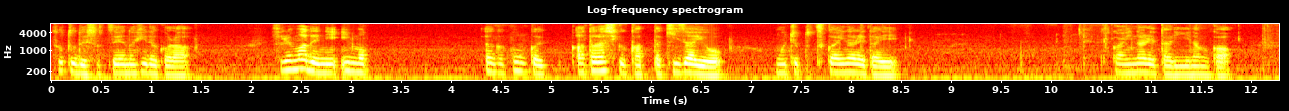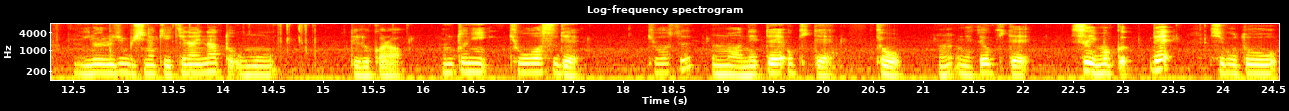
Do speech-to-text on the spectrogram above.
外で撮影の日だからそれまでに今なんか今回新しく買った機材をもうちょっと使い慣れたり使い慣れたりなんかいろいろ準備しなきゃいけないなと思ってるから本当に今日明日で今日明日？まあ寝て起きて今日ん寝て起きて水木。で仕事を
